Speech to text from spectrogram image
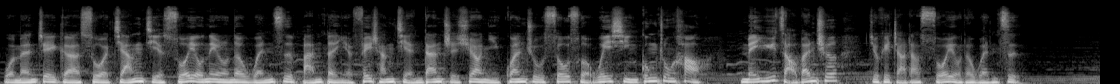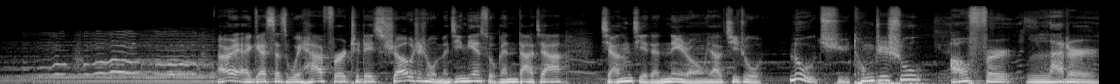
我们这个所讲解所有内容的文字版本，也非常简单，只需要你关注搜索微信公众号“美语早班车”，就可以找到所有的文字。 all right, I guess that's we have for today's show. show。这是我们今天所跟大家讲解的内容。要记住，录取通知书 （offer letter）。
